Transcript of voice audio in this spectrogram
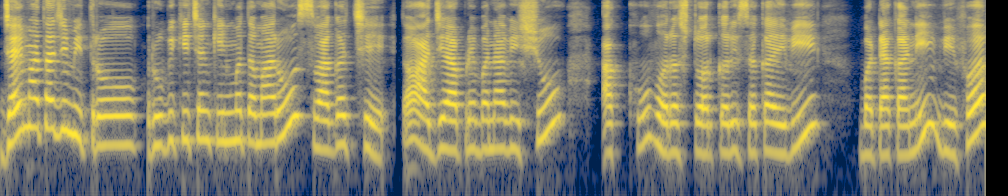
જય માતાજી મિત્રો, રૂબી કિચન કિનમાં તમારું સ્વાગત છે. તો આજે આપણે બનાવીશું આખું વરસ સ્ટોર કરી શકાય એવી બટાકાની વેફર.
